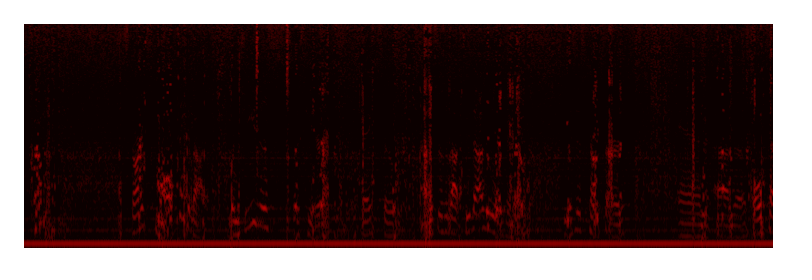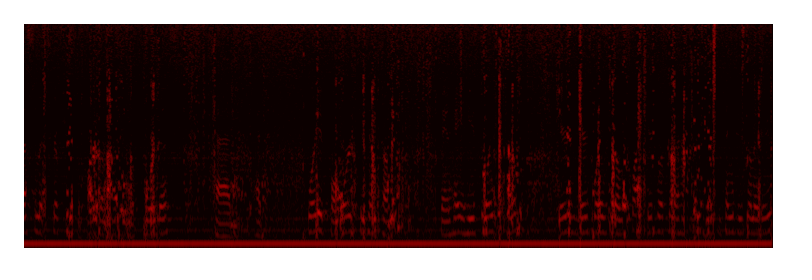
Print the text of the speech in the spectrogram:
It's coming. Starts small. Think about it. When Jesus was here, okay, so this was about 2,000 years ago. Jesus comes to earth, and uh, the Old Testament scriptures, the part of the Bible before this, had had pointed forward to him coming, saying, "Hey, he's going to come. Here's here's what he's going to look like. Here's what's going to happen. Here's the things he's going to do."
